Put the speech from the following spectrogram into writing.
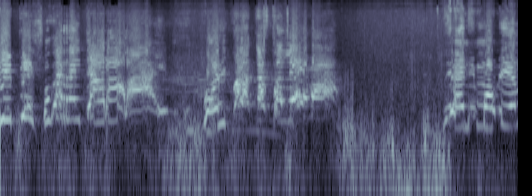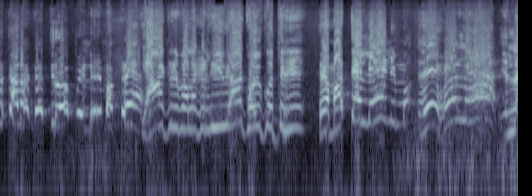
ಬಿ ಪಿ ಶುಗರ್ ಐತೆ ನಿಮ್ಮ ಏನು ಕಾಣಕತ್ತಿರೋ ಪಿಂಡ್ರಿ ಮಕ್ಕಳೇ ಯಾಕ್ರಿ ಬಲಕ ನೀವ್ ಯಾಕೆ ಹೋಯ್ಕೋತೀರಿ ಏ ಮತ್ತೆಲ್ಲೇ ನಿಮ್ಮ ಏ ಹೇಳ. ಇಲ್ಲ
